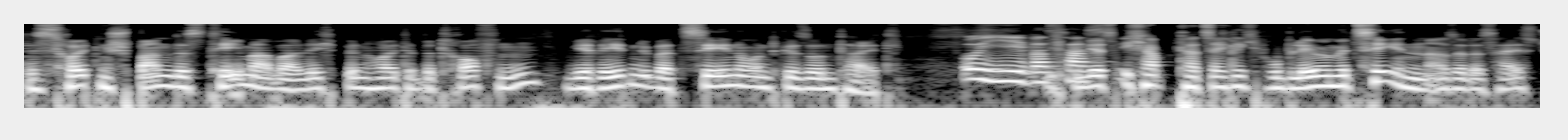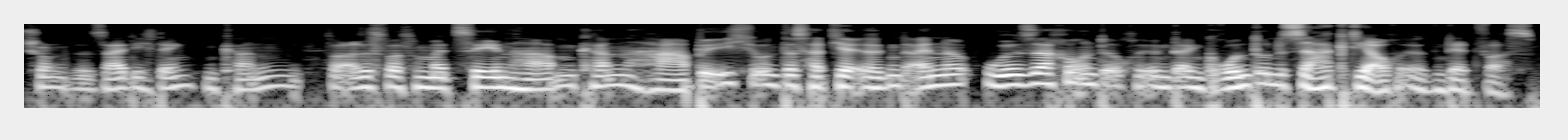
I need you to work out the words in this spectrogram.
Das ist heute ein spannendes Thema, weil ich bin heute betroffen. Wir reden über Zähne und Gesundheit. Oh je, was ich hast du? Ich habe tatsächlich Probleme mit Zähnen. Also das heißt schon, seit ich denken kann, so alles, was man mit Zähnen haben kann, habe ich. Und das hat ja irgendeine Ursache und auch irgendeinen Grund und es sagt ja auch irgendetwas.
